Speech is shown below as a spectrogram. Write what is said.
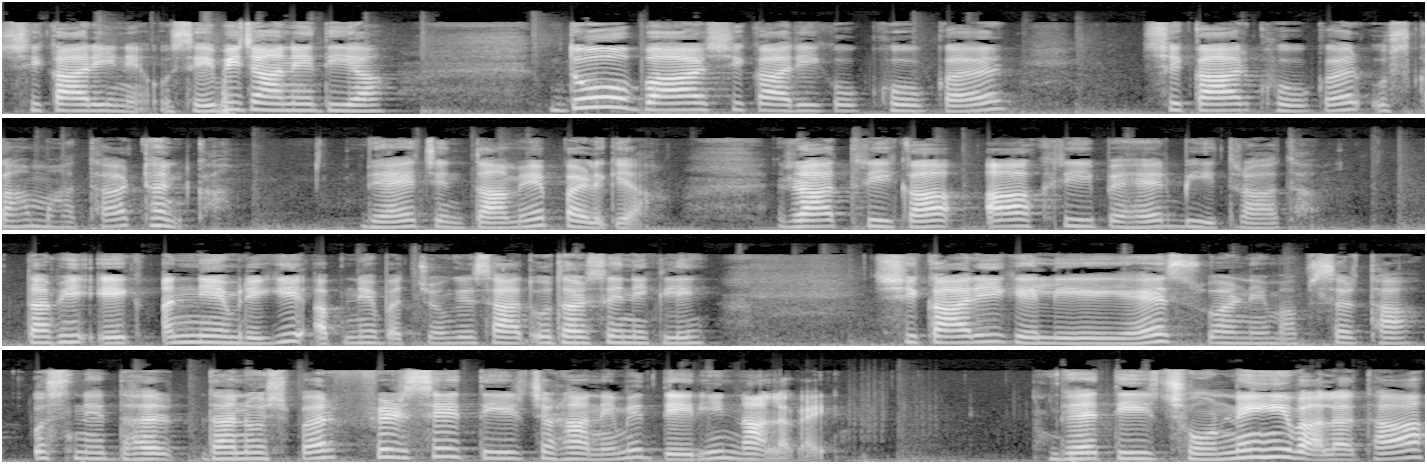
शिकारी ने उसे भी जाने दिया। दो बार शिकारी को खोकर, शिकार खोकर उसका माथा ठनका। वह चिंता में पड़ गया। रात्रि का आखिरी पहर बीत रहा था। तभी एक अन्य मृगी अपने बच्चों के साथ उधर से निकली। शिकारी के लिए यह स्वर्णिम अवसर था। उसने धनुष पर फिर से तीर चढ़ाने में देरी ना लगाई। वह तीर छोड़ने ही वाला था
